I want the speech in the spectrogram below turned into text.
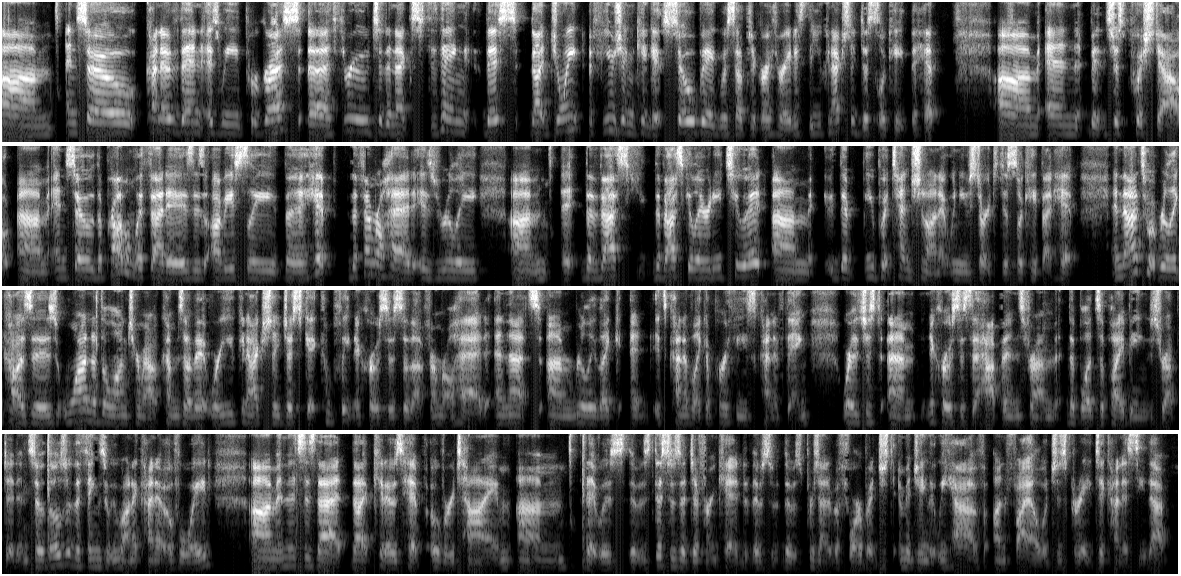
Um, and so, kind of then as we progress uh, through to the next thing, this that joint effusion can get so big with septic arthritis that you can actually dislocate the hip, um, and it's just pushed out. Um, and so the problem with that is, is obviously the hip, the femoral head is really um, the vas the vascularity to it. Um, that you put tension on it when you start to dislocate that hip, and that's what really causes one of the long term outcomes of it, where you can actually just get complete necrosis of that femoral head, and that's um, really like it's kind of like a Perthes kind of thing, where it's just um, necrosis that happens from the blood supply being disrupted. And so those are the things that we want to kind of avoid. Um, and this is that that kiddo's hip over time. Um, that was that was this was a different kid that was that was presented before, but just imaging that we have on file, which is great to kind of see that.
